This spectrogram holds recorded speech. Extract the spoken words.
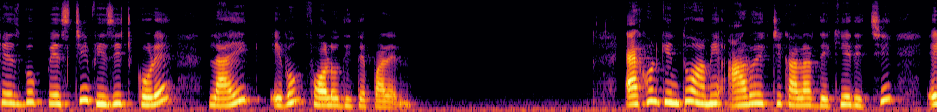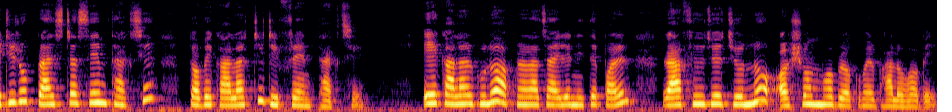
ফেসবুক পেজটি ভিজিট করে লাইক এবং ফলো দিতে পারেন। এখন কিন্তু আমি আরও একটি কালার দেখিয়ে দিচ্ছি। এটিরও প্রাইসটা সেম থাকছে, তবে কালারটি ডিফারেন্ট থাকছে। এই কালারগুলো আপনারা চাইলে নিতে পারেন। রাফিউজের জন্য অসম্ভব রকমের ভালো হবে।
